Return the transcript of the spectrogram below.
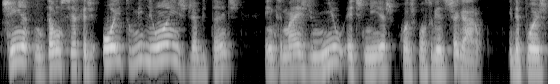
tinha, então, cerca de 8 milhões de habitantes, entre mais de mil etnias, quando os portugueses chegaram. E depois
